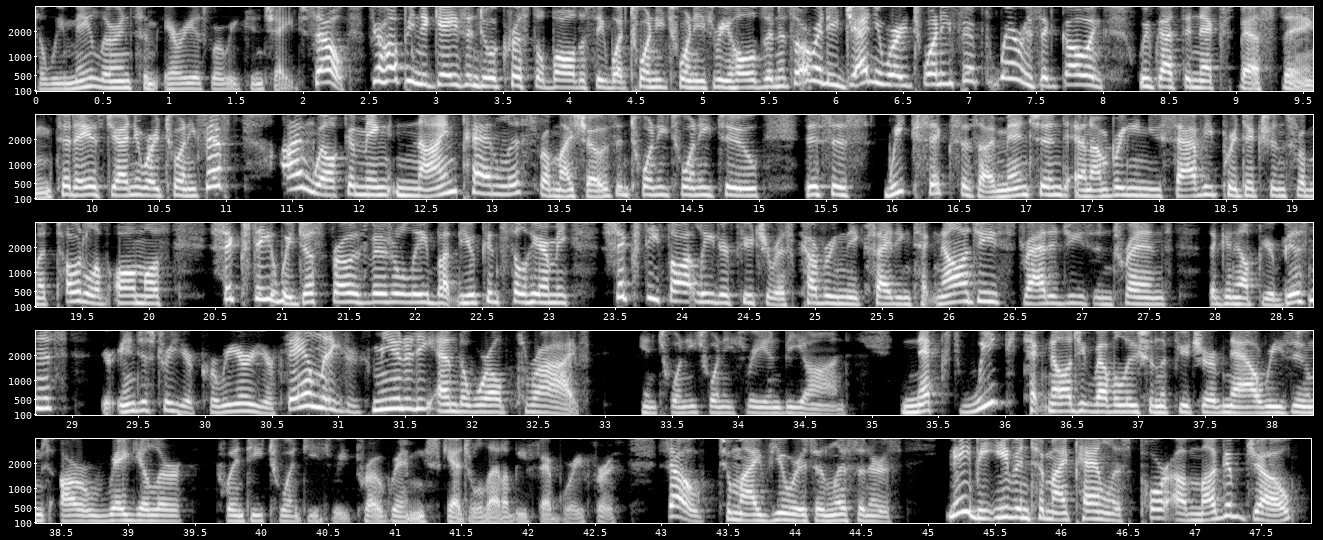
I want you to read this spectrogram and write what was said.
So we may learn some areas where we can change. So if you're hoping to gaze into a crystal ball to see what 2023 holds, and it's already January 25th, where is it going? We've got the next best thing. Today is January 25th. I'm welcoming nine panelists from my shows in 2022. This is week six, as I mentioned, and I'm bringing you savvy predictions from a total of almost 60. We just froze visually, but you can still hear me. 60 thought leader futurists covering the exciting technologies, strategies, and trends that can help your business, your industry, your career, your family, your community, and the world thrive in 2023 and beyond. Next week, Technology Revolution, the Future of Now resumes our regular 2023 programming schedule. That'll be February 1st. So, to my viewers and listeners, maybe even to my panelists, pour a mug of Joe,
